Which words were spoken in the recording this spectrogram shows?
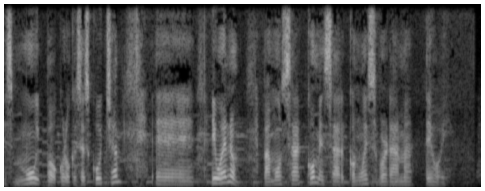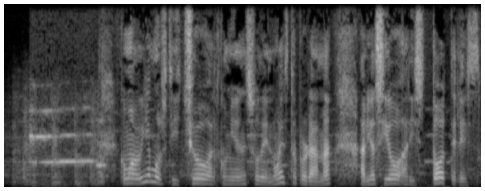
es muy poco lo que se escucha. Eh, y bueno, vamos a comenzar con nuestro programa de hoy. Como habíamos dicho al comienzo de nuestro programa, había sido Aristóteles,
